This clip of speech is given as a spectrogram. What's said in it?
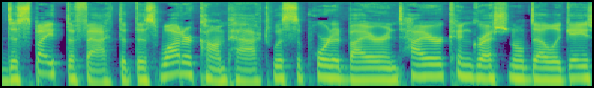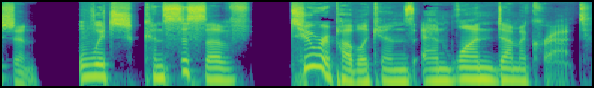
despite the fact that this water compact was supported by our entire congressional delegation, which consists of two Republicans and one Democrat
